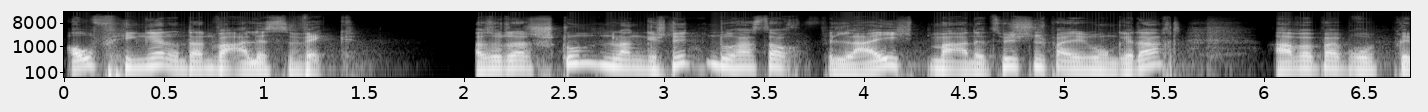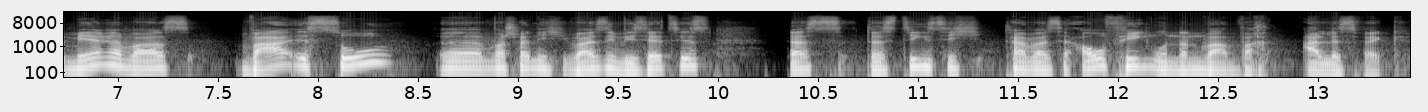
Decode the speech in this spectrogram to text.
aufhingen und dann war alles weg. Also du hast stundenlang geschnitten, du hast auch vielleicht mal an eine Zwischenspeicherung gedacht, aber bei Premiere war es, war es so, äh, wahrscheinlich, ich weiß nicht, wie es jetzt ist, dass das Ding sich teilweise aufhing und dann war einfach alles weg.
